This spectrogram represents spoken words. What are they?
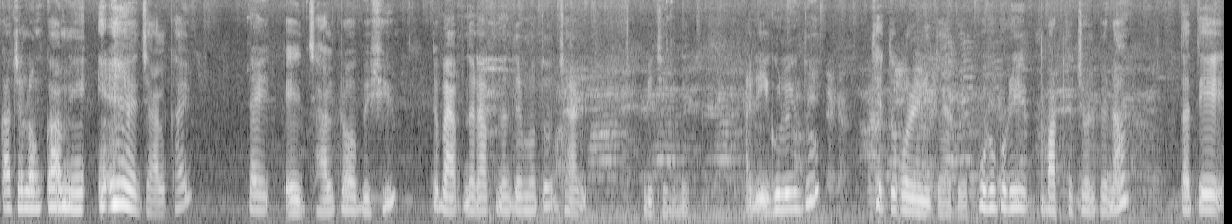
কাঁচা লঙ্কা আমি ঝাল খাই, তাই এই ঝালটাও বেশি। তবে আপনারা আপনাদের মতো ঝাল বেছে নেবেন। আর এগুলো কিন্তু থেতো করে নিতে হবে। পুরোপুরি বাটতে চলবে না, তাতে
